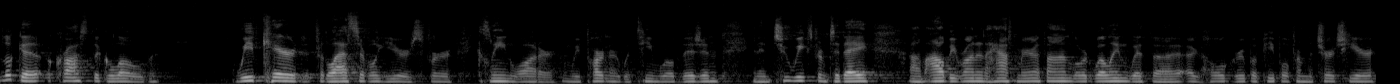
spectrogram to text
look at, across the globe, We've cared for the last several years for clean water, and we've partnered with Team World Vision. And in two weeks from today, um, I'll be running a half marathon, Lord willing, with a, a, whole group of people from the church here,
